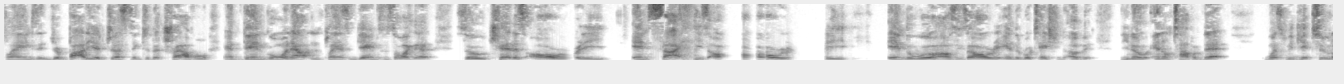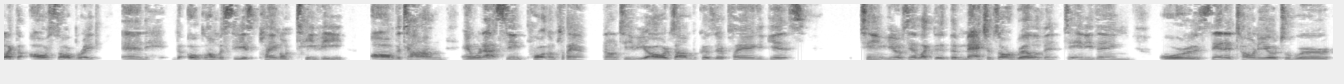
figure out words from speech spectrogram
planes, and your body adjusting to the travel, and then going out and playing some games and stuff like that. So Chet is already inside. He's already in the wheelhouse. He's already in the rotation of it, you know. And on top of that, once we get to like the All Star break and the Oklahoma City is playing on TV all the time, and we're not seeing Portland playing on TV all the time because they're playing against team. You know what I'm saying? Like the, the matchups aren't relevant to anything, or San Antonio to where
